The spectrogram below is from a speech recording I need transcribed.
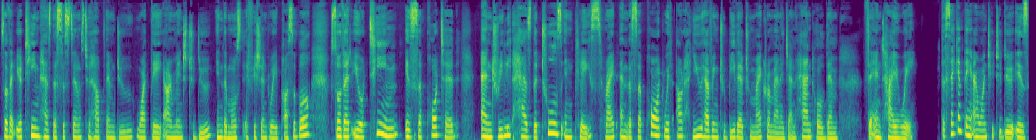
so that your team has the systems to help them do what they are meant to do in the most efficient way possible so that your team is supported and really has the tools in place, right? And the support without you having to be there to micromanage and handhold them the entire way. The second thing I want you to do is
